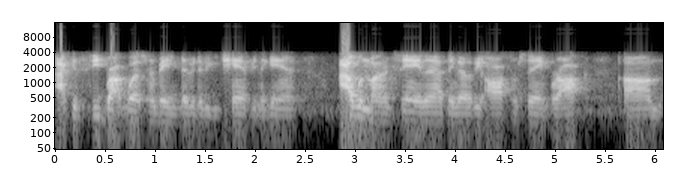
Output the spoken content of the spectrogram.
I could see Brock Lesnar being WWE champion again. I wouldn't mind seeing that. I think that would be awesome seeing Brock um,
